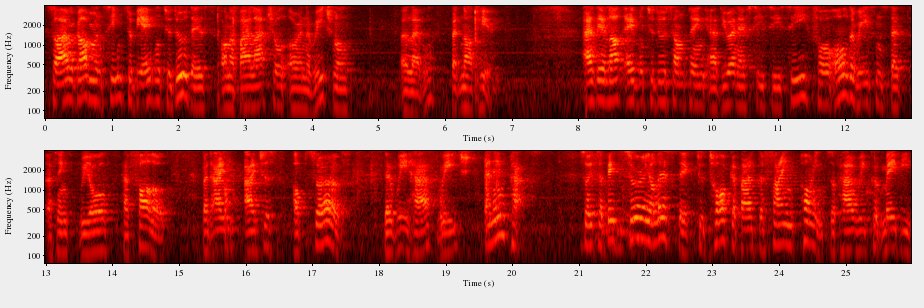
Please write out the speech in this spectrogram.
So our government seemed to be able to do this on a bilateral or in a regional uh, level, but not here. And they're not able to do something at UNFCCC for all the reasons that I think we all have followed. But I, I just observe that we have reached an impasse. So it's a bit surrealistic to talk about the fine points of how we could maybe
